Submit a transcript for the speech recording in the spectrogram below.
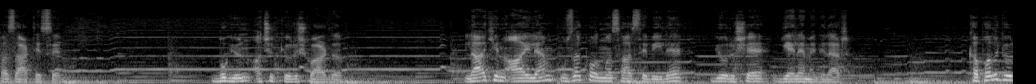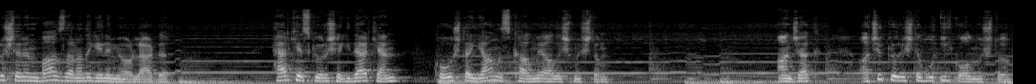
Pazartesi Bugün açık görüş vardı. Lakin ailem uzak olması hasebiyle görüşe gelemediler. Kapalı görüşlerin bazılarına da gelemiyorlardı. Herkes görüşe giderken koğuşta yalnız kalmaya alışmıştım. Ancak açık görüşte bu ilk olmuştu.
